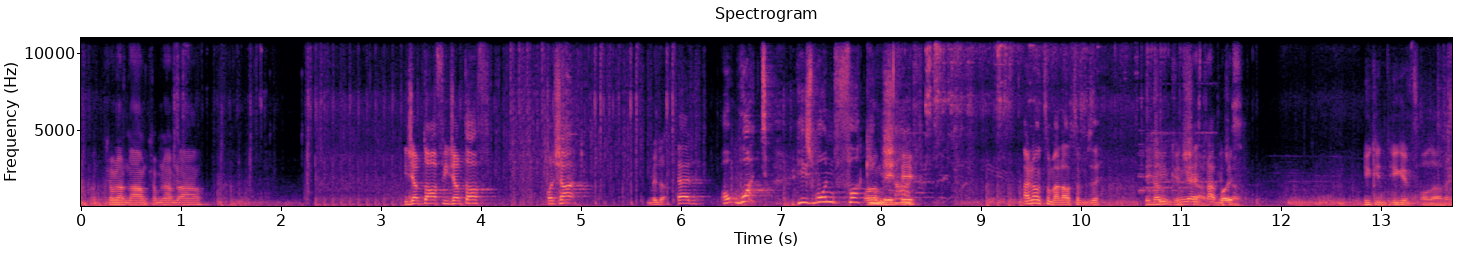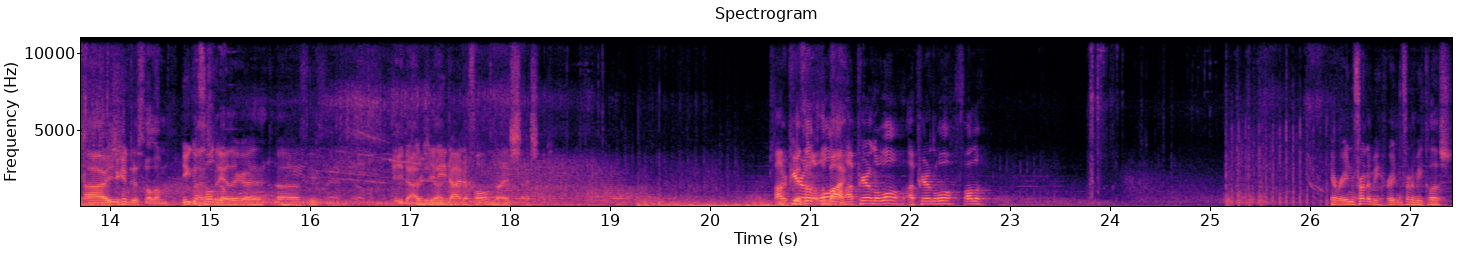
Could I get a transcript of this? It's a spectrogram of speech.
I'm coming up now. I'm coming up now. He jumped off, he jumped off. One shot. Middle. Dead. Oh, what? He's one On fucking me, shot. thief. I knocked him, I knocked him, Z. Did Come- you? Good shot. that, good boys. job. You can you can fold the other guy. Uh, you can just hold him. You can Nice, fold the other guy. Uh, if He died, or he did he died. die to fall? Nice, nice. Up here on the the wall. Up here on the wall. Up here on the wall. Follow. Yeah, right in front of me. Right in front of me. Close.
